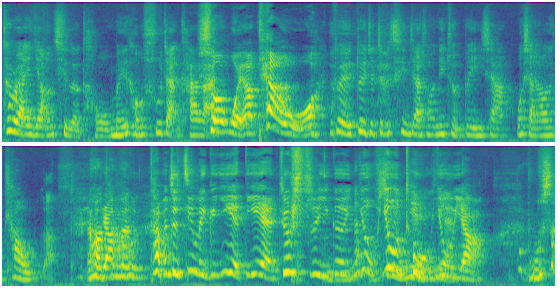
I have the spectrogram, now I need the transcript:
突然扬起了头，眉头舒展开来，说我要跳舞，对对着这个亲家说：“你准备一下，我想要跳舞了。”然后他们后他们就进了一个夜店，就是一个又又土又洋。不是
